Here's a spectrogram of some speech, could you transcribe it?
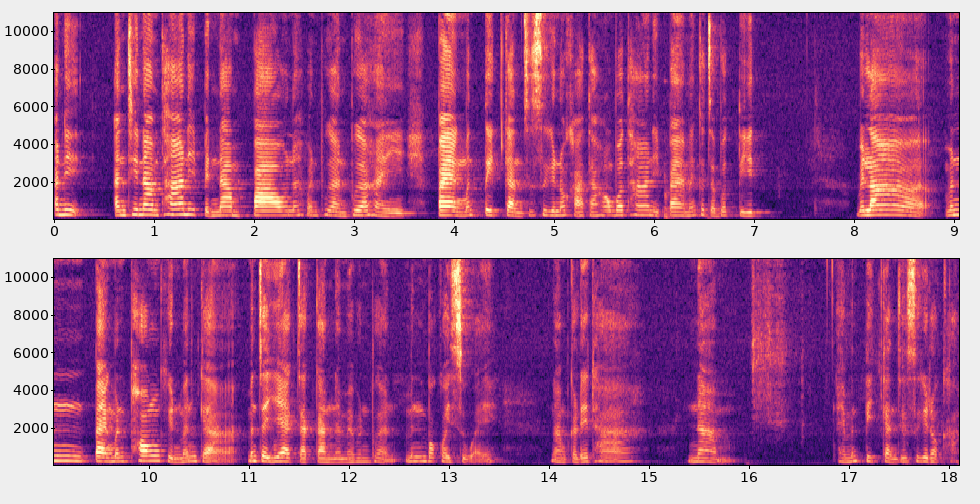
อันนี้อันที่น้ำท่านี่เป็นน้ำเปล่านะเพื่อนๆเพื่อให้แป้งมันติดกันซื่อๆเนาะค่ะ ถ้าเฮาบ่ท่านี่แป้งมันก็จะบ่ติด เวลามันแป้งมันพองขึ้นมันกะมันจะแยกจากกันนะแม่เพื่อนๆมันบ่ค่อยสวยน้ำกระเลยทาน้ำให้มันติดกันซื่อๆดอกค่ะ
